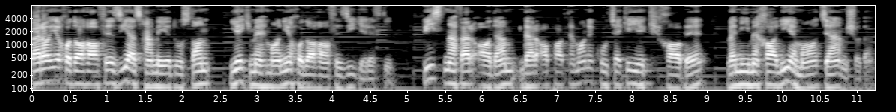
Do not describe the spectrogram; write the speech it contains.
برای خداحافظی از همه دوستان یک مهمانی خداحافظی گرفتیم. 20 نفر آدم در آپارتمان کوچک یک خوابه و نیمه خالی ما جمع شدند.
